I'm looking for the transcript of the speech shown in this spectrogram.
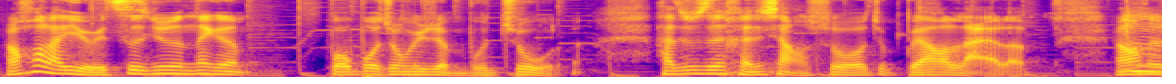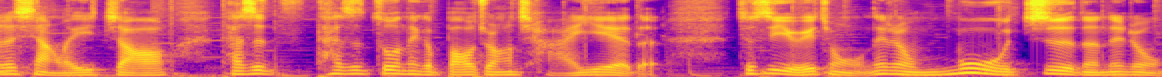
然后后来有一次就是那个。伯伯终于忍不住了，他就是很想说就不要来了，然后他就想了一招，他是他是做那个包装茶叶的，就是有一种那种木质的那种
